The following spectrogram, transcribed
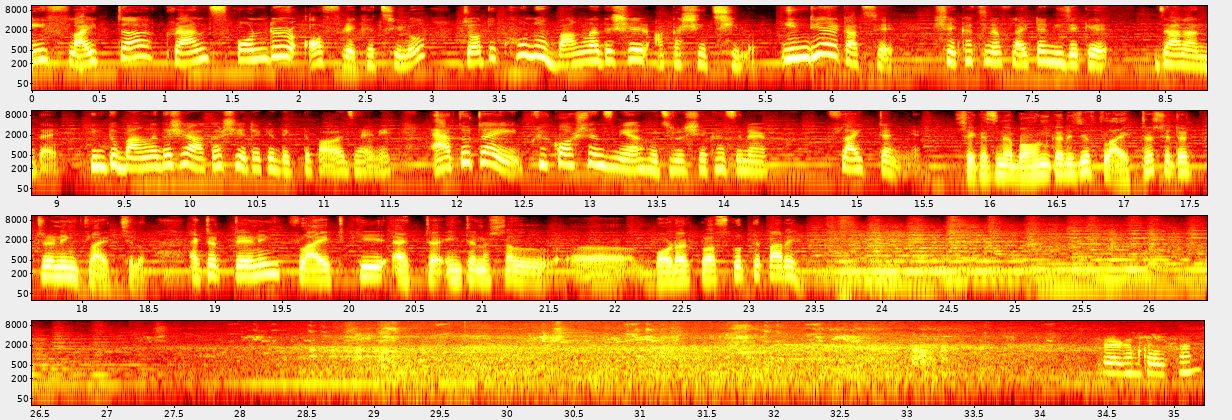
এই ফ্লাইটটা transponder of রেখেছিল যতক্ষণ ও বাংলাদেশের আকাশে ছিল। ইন্ডিয়ার কাছে শেখ হাসিনা ফ্লাইটটা নিজেকে জানান দেয়, কিন্তু বাংলাদেশের আকাশে এটাকে দেখতে পাওয়া যায়নি। এতটাই প্রিকশনস নেওয়া হয়েছিল শেখ হাসিনার ফ্লাইটটা নিয়ে। শেখ হাসিনা বহনকারী যে ফ্লাইটটা সেটা ট্রেনিং ফ্লাইট ছিল। একটা ট্রেনিং ফ্লাইট কি একটা ইন্টারন্যাশনাল বর্ডার ক্রস করতে পারে? Dragon call sign.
